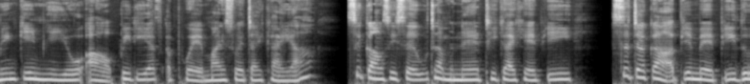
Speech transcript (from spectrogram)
မင်းကင်းမြေရိုးအောင် PDF အဖွဲ့မိုင်းဆွဲတိုက်ခိုက်ရာစစ်ကောင်စီဆယ်ဦးထပ်မံထိခိုက်ခဲ့ပြီး စစ်တပ်ကအပြစ်မဲ့ပြည်သူ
